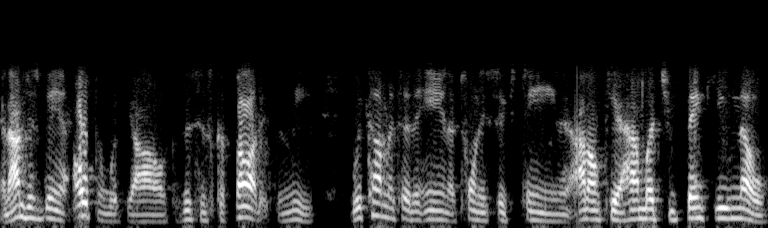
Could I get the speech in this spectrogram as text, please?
And I'm just being open with y'all because this is cathartic to me. We're coming to the end of 2016, and I don't care how much you think you know,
